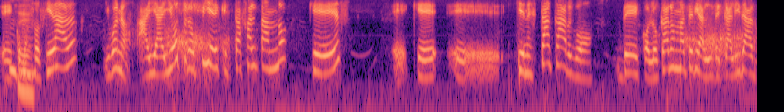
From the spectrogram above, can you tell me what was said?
Eh, como sociedad y bueno, ahí hay otro pie que está faltando, que es eh, que eh, quien está a cargo de colocar un material de calidad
